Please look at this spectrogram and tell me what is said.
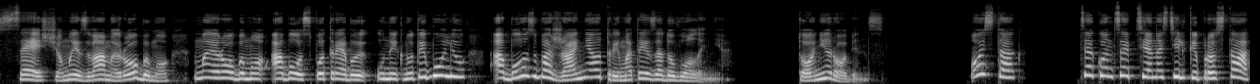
Все, що ми з вами робимо, ми робимо або з потреби уникнути болю, або з бажання отримати задоволення. Тоні Робінс. Ось так. Ця концепція настільки проста,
